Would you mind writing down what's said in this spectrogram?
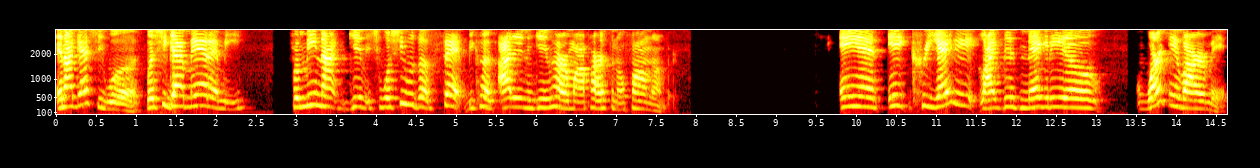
and I guess she was, but she got mad at me for me not giving well, she was upset because I didn't give her my personal phone number. And it created like this negative work environment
